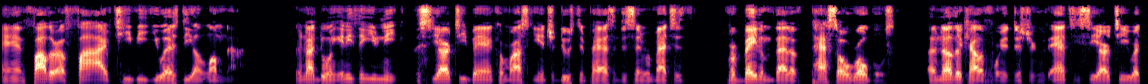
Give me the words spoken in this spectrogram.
and father of five TV USD alumni. They're not doing anything unique. The CRT ban Komrosky introduced and passed in December matches verbatim that of Paso Robles, another California district whose anti-CRT re-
